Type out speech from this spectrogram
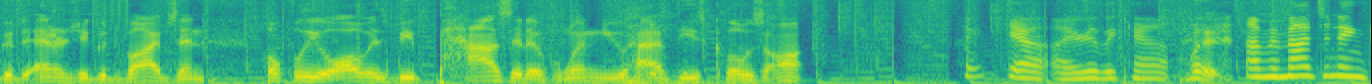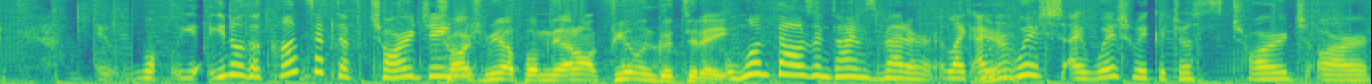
good energy, good vibes, and hopefully you'll always be positive when you have these clothes on. Yeah, I really can't. What? I'm imagining, you know, the concept of charging. Charge me up, I'm, I'm not feeling good today. 1,000 times better. Like, I wish, I wish we could just charge our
